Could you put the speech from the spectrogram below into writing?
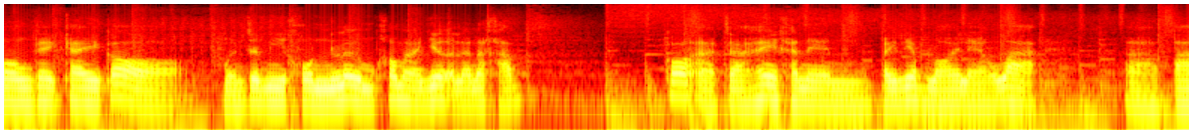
มองไกลๆก็เหมือนจะมีคนเริ่มเข้ามาเยอะแล้วนะครับ ก็อาจจะให้คะแนนไปเรียบร้อยแล้วว่าปลา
